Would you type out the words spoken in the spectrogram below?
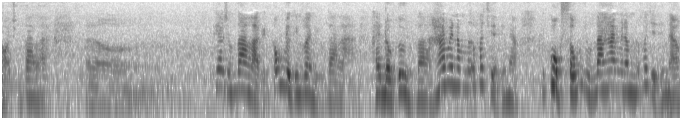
hỏi chúng ta là uh, theo chúng ta là cái công việc kinh doanh của chúng ta là hay đầu tư của chúng ta là 20 năm nữa phát triển như nào cái cuộc sống của chúng ta 20 năm nữa phát triển như nào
